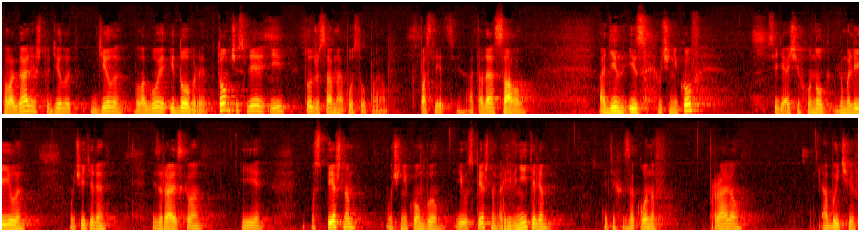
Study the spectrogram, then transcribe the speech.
полагали, что делают дело благое и доброе, в том числе и тот же самый апостол Павел впоследствии. А тогда Савол, один из учеников, сидящих у ног Гамалиила, учителя израильского, и успешным учеником был, и успешным ревнителем этих законов, правил, обычаев,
